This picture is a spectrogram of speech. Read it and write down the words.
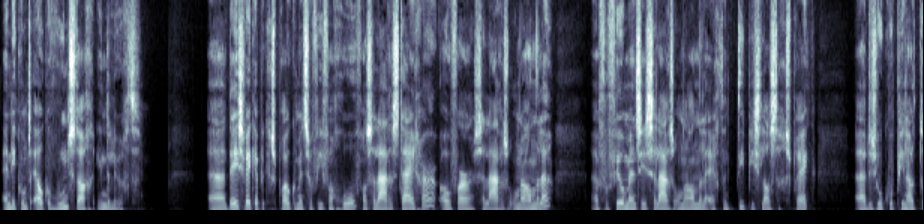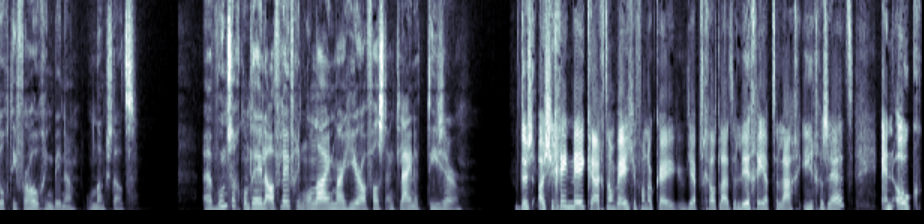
En die komt elke woensdag in de lucht. Deze week heb ik gesproken met Sophie van Gool van Salarisstijger over salarisonderhandelen. Voor veel mensen is salarisonderhandelen echt een typisch lastig gesprek. Eh, dus hoe kop je nou toch die verhoging binnen, ondanks dat? Eh, woensdag komt de hele aflevering online, maar hier alvast een kleine teaser. Dus als je geen nee krijgt, dan weet je van oké, je hebt geld laten liggen, je hebt te laag ingezet. En ook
